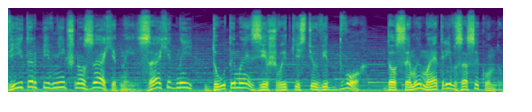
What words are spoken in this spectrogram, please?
Вітер північно-західний, західний дутиме зі швидкістю від 2 до 7 метрів за секунду.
